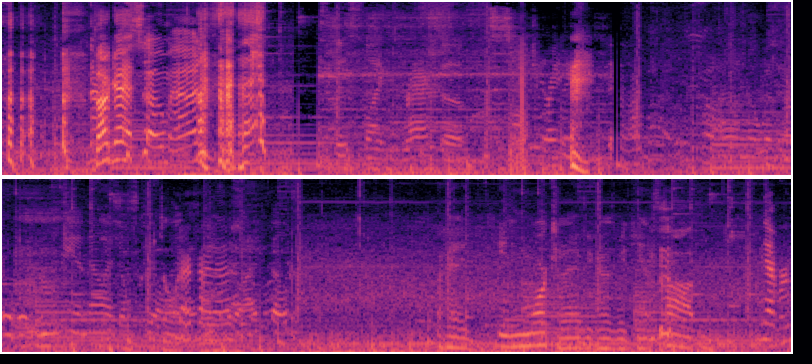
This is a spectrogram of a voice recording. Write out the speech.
Fuck I'm it. so mad. this like rack of trading. and now I don't feel like I felt okay, eating more today because we can't stop. Never.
